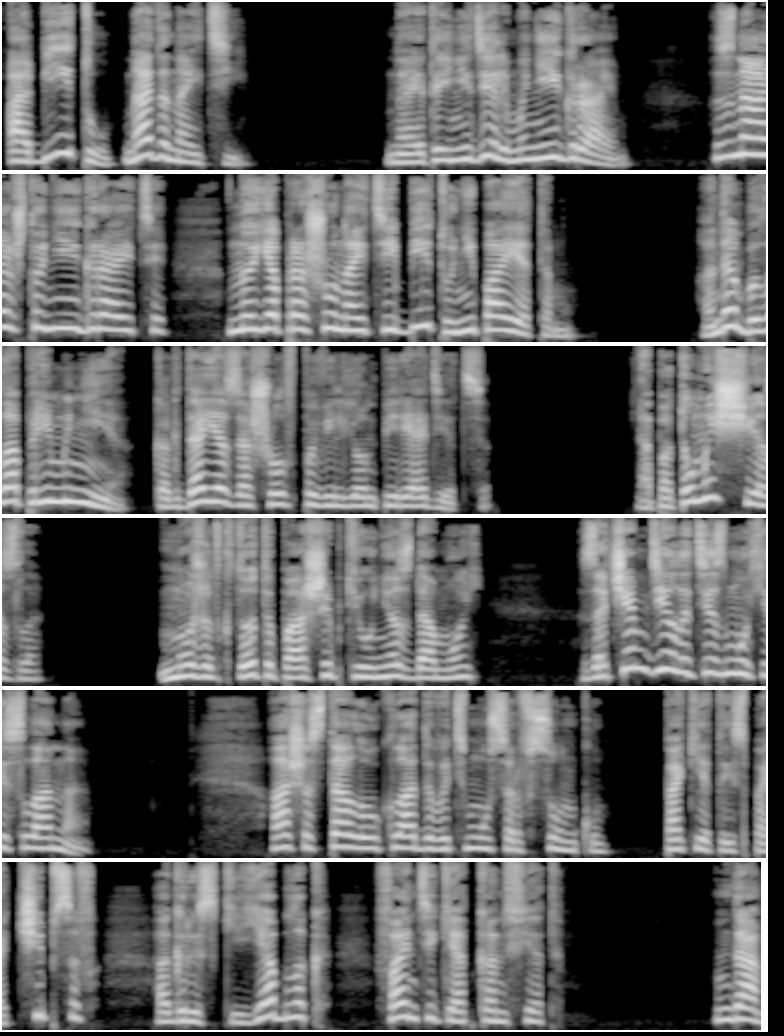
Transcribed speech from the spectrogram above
А биту надо найти. На этой неделе мы не играем. Знаю, что не играете, но я прошу найти биту не поэтому. Она была при мне, когда я зашел в павильон переодеться. А потом исчезла. Может, кто-то по ошибке унес домой. Зачем делать из мухи слона? Аша стала укладывать мусор в сумку. Пакеты из-под чипсов, огрызки яблок, фантики от конфет. Да,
